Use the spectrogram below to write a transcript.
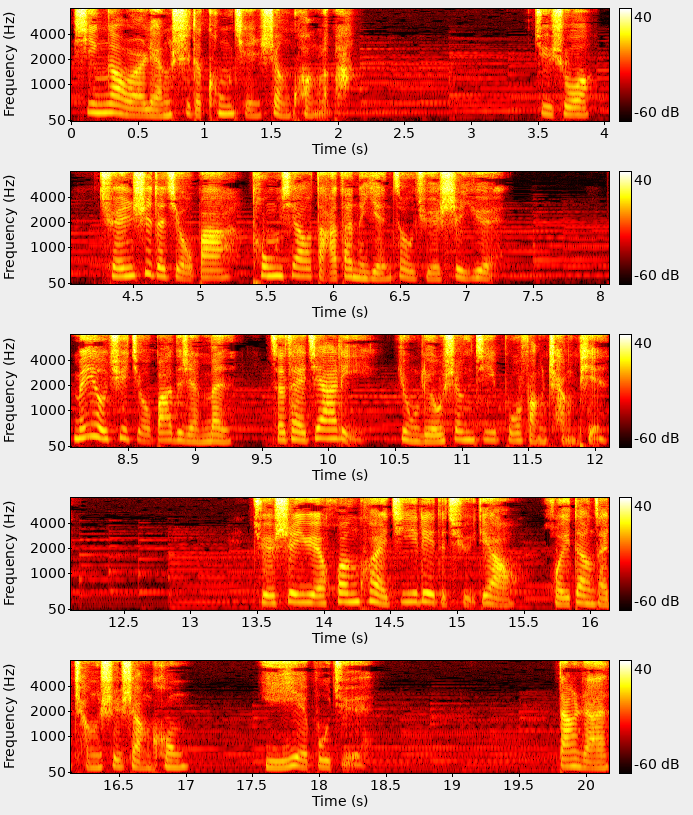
新奥尔良市的空前盛况了吧？据说。全市的酒吧通宵达旦地演奏爵士乐，没有去酒吧的人们则在家里用留声机播放唱片。爵士乐欢快激烈的曲调回荡在城市上空，一夜不绝。当然，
